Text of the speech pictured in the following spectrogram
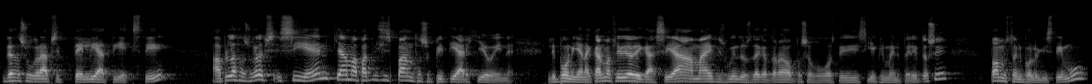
δεν θα σου γράψει .txt, Απλά θα σου γράψει CN και άμα πατήσεις πάνω θα σου πει τι αρχείο είναι. Λοιπόν, για να κάνουμε αυτή τη διαδικασία, άμα έχεις Windows 10 τώρα όπως έχω εγώ στη συγκεκριμένη περίπτωση, πάμε στον υπολογιστή μου,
